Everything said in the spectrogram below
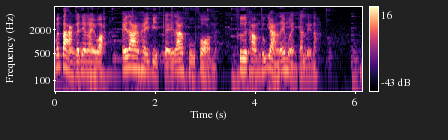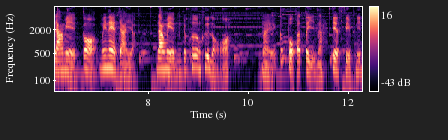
มันต่างกันยังไงวะ ไอ้ร่างไฮบริดกับไอ้ร่างฟูลฟอร์มเนี่ยคือทำทุกอย่างได้เหมือนกันเลยนะ ดาเมจก็ไม่แน่ใจอะดาเมจมันจะเพิ่มขึ้นหรอ ไหนก็ปกตินะ 70 นิด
